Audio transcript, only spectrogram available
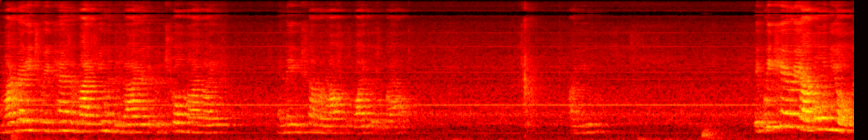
Am I ready to repent of my human desire to control my life and maybe someone else's life as well? Are you? If we carry our own yoke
